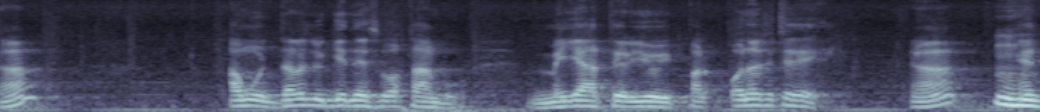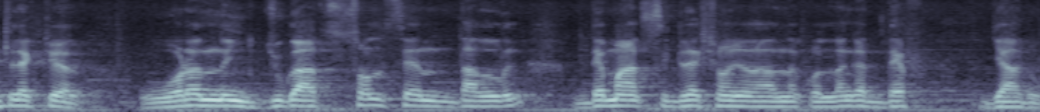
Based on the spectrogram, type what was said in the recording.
ah amul dara lu génnee si waxtaan bu médiateurs yooyu par honnêteté ah intellectuelle waroon nañ jugaat sol seen dàll demaat si direction générale na ko la nga def jaadu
